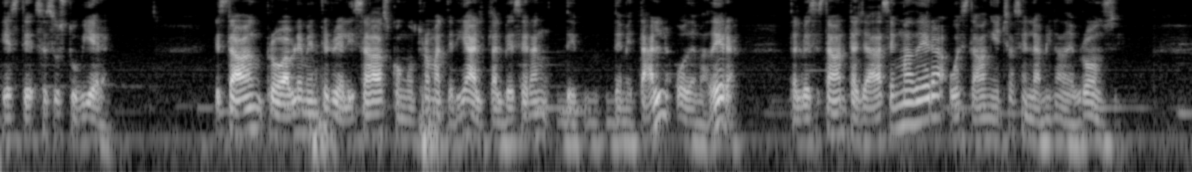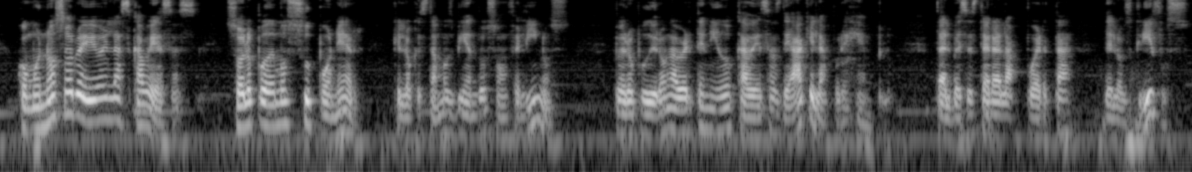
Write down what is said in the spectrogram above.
este, se sostuvieran. Estaban probablemente realizadas con otro material, tal vez eran de, de metal o de madera, tal vez estaban talladas en madera o estaban hechas en lámina de bronce. Como no sobreviven las cabezas, solo podemos suponer que lo que estamos viendo son felinos, pero pudieron haber tenido cabezas de águila, por ejemplo. Tal vez esta era la puerta de los grifos.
